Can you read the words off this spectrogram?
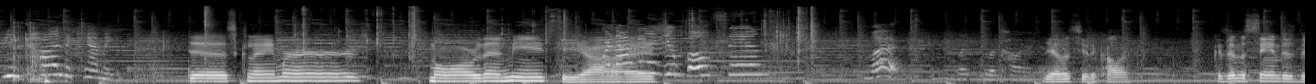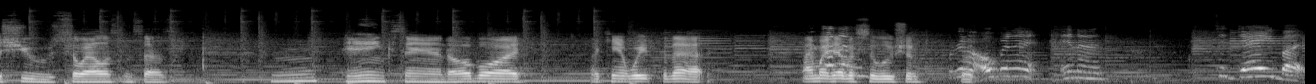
Because it can't make a Disclaimers. More than meets the eye. Yeah, let's see the color. Because in the sand is the shoes, so Allison says. Hmm, pink sand. Oh boy. I can't wait for that. I might have a solution. We're gonna open it in a today, but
